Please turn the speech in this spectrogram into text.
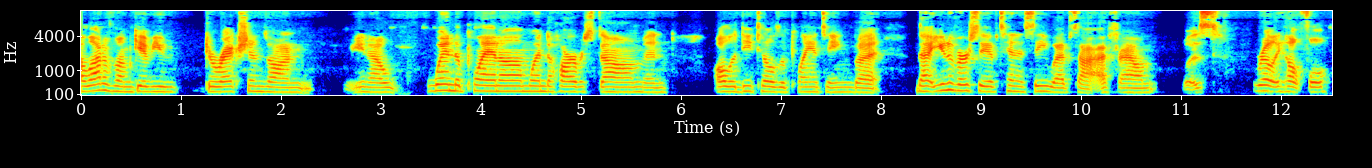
a lot of them give you directions on you know when to plant them, when to harvest them, and all the details of planting. But that University of Tennessee website I found was really helpful.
